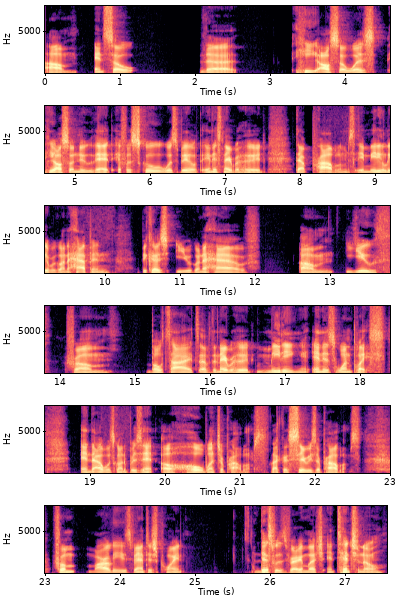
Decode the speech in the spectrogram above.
Um, and so the he also was he also knew that if a school was built in his neighborhood that problems immediately were going to happen because you're going to have um, youth from both sides of the neighborhood meeting in this one place and that was going to present a whole bunch of problems like a series of problems. From marley's vantage point this was very much intentional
